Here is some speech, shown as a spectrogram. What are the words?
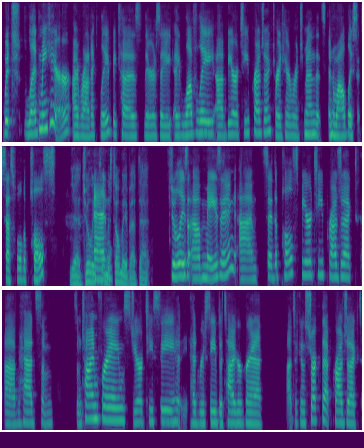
which led me here, ironically, because there's a, a lovely uh, BRT project right here in Richmond that's been wildly successful, the Pulse. Yeah, Julie and, Thomas told me about that. Julie's amazing. Um, so the Pulse BRT project um, had some some time frames. GRTC had received a Tiger grant uh, to construct that project.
